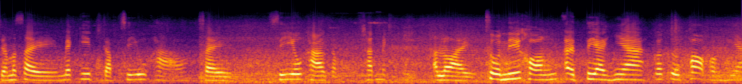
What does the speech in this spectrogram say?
จะมาใส่แม็กกี้กับซีอิ๊วขาว ใส่ ซีอิ๊วขาวกับชัดแม็กกี้อร่อย ส่วนนี้ของเออเตียเฮียก็คือพ่อของเฮีย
